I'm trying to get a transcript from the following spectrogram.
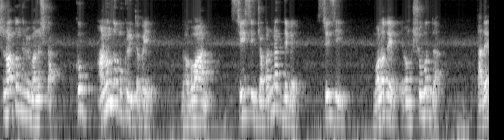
সনাতনধর্মী মানুষরা খুব আনন্দ মুখরিত হয়ে ভগবান শ্রী শ্রী জগন্নাথ দেবের, শ্রী শ্রী বলদেব এবং সুভদ্রা তাদের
